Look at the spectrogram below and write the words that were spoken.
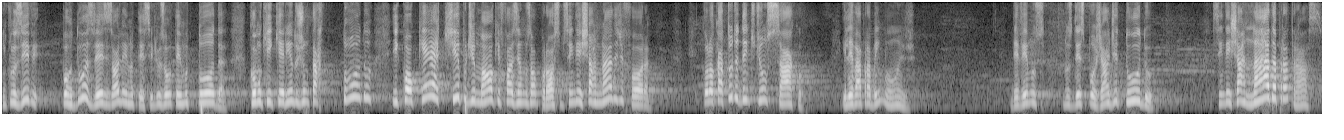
Inclusive, por duas vezes, olha aí no texto, ele usou o termo toda, como que querendo juntar todo e qualquer tipo de mal que fazemos ao próximo, sem deixar nada de fora. Colocar tudo dentro de um saco e levar para bem longe. Devemos nos despojar de tudo, sem deixar nada para trás.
